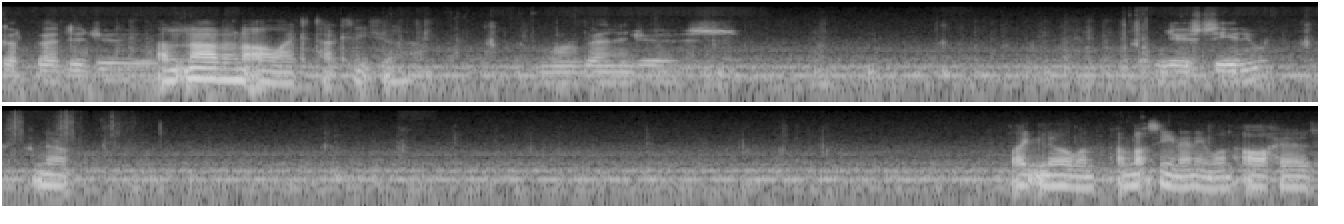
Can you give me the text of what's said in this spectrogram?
got bandages. Um, no, they've not all like attacked each other. More bandages. Do you see anyone? No. Like no one. I've not seen anyone or heard.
